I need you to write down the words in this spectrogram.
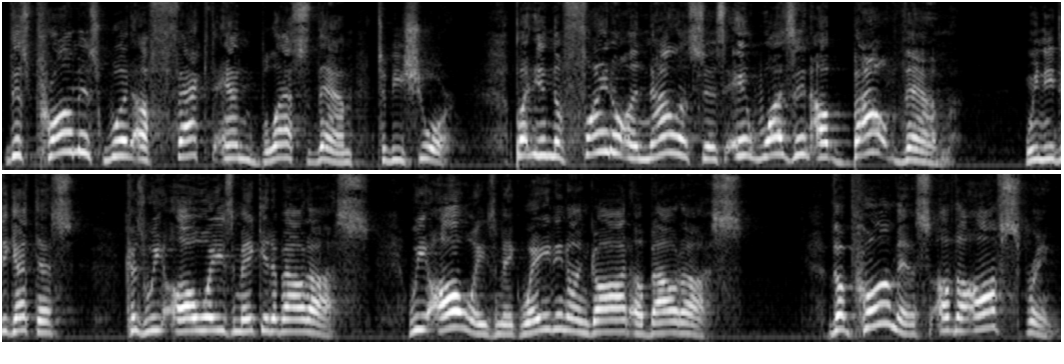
This promise would affect and bless them, to be sure. But in the final analysis, it wasn't about them. We need to get this because we always make it about us. We always make waiting on God about us. The promise of the offspring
